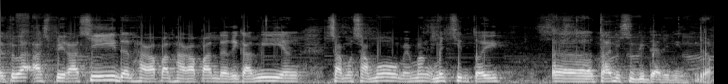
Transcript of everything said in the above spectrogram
itulah aspirasi dan harapan-harapan dari kami yang sama-sama memang mencintai eh, tradisi bidar ini. Yap.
